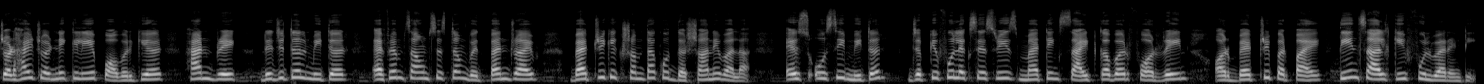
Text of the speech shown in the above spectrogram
चढ़ाई चढ़ने के लिए power gear hand brake digital meter FM sound system with pen drive battery की क्षमता को दर्शाने वाला। एसओसी मीटर जबकि full accessories matting side cover for rain और बैटरी पर पाए तीन साल की फुल वारंटी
